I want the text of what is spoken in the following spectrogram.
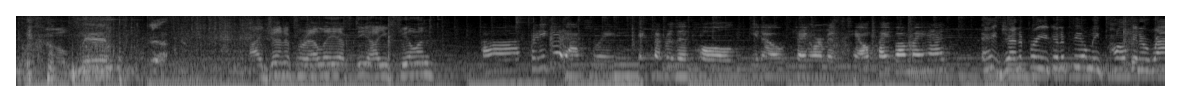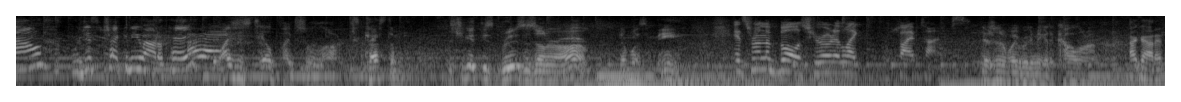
Oh, man. Hi, Jennifer, LAFD, how you feeling? Uh, pretty good actually. Except for this whole, you know, ginormous tailpipe on my head. Hey, Jennifer, you're gonna feel me poking around? We're just checking you out, okay? All right. Why is this tailpipe so large? It's Custom. Where'd she get these bruises on her arm? That wasn't me. It's from the bull. She wrote it like five times. There's no way we're gonna get a collar on her. I got it.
